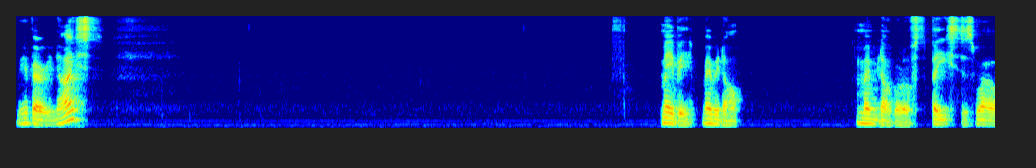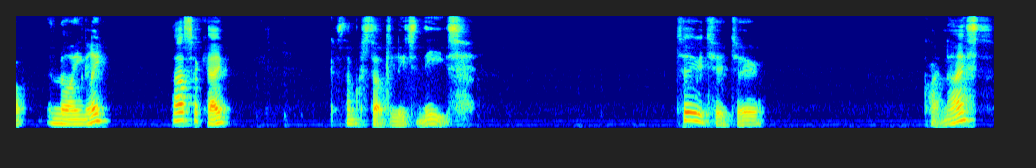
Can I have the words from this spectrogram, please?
They're very nice. Maybe, maybe not. Maybe not got enough space as well, annoyingly. That's okay. Because then we can start deleting these. Two, two, two. Quite nice.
